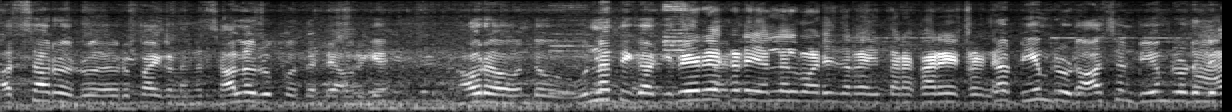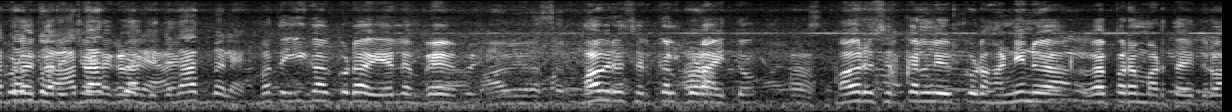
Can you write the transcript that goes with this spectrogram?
ಹತ್ತು ಸಾವಿರ ರು- ರೂಪಾಯಿಗಳನ್ನು ಸಾಲ ರೂಪದಲ್ಲಿ ಅವರಿಗೆ ಅವರ ಒಂದು ಉನ್ನತಿಗಾಗಿ ಬೇರೆ ಕಡೆ ಎಲ್ಲೆಲ್ಲಿ ಮಾಡಿದ್ದಾರೆ ಈ ತರ ಕಾರ್ಯಾಚರಣೆ? B M road Hassan B M road ಅಲ್ಲಿ ಕೂಡ ಕಾರ್ಯಾಚರಣೆಗಳಾಗಿದೆ. ಮತ್ತೆ ಈಗ ಕೂಡ ಎಲ್ಲ ಬೆ- ಮಾವಿರ ಸರ್ಕಲ್ ಕೂಡ ಆಯ್ತು. ಮಾವಿರ ಸರ್ಕಲ್ ಕೂಡ ಹಣ್ಣಿನ ವ್ಯಾ- ವ್ಯಾಪಾರ ಮಾಡ್ತಾ ಇದ್ರು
